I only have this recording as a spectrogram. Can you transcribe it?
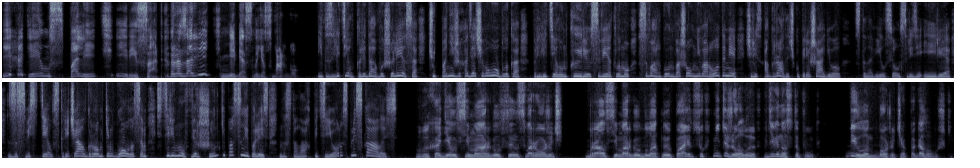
и хотим спалить Ирисат, разорить небесную сваргу. И взлетел Каледа выше леса, чуть пониже ходячего облака. Прилетел он к Ирию светлому, в сваргу он вошел не воротами, через оградочку перешагивал. Становился он среди Ирия, засвистел, вскричал громким голосом. С теремов вершинки посыпались, на столах питье расплескалось. Выходил Симаргл, сын Сворожич, брал Симаргл булатную палицу, не тяжелую, в девяносто пут. Бил он Божича по головушке.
